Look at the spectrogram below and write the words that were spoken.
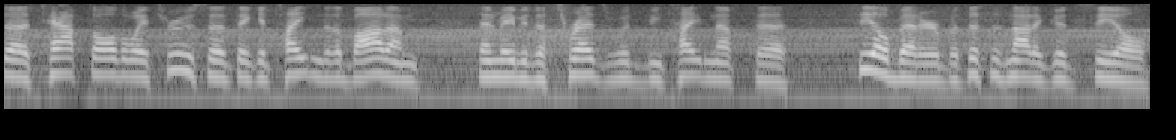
uh, tapped all the way through so that they could tighten to the bottom. Then maybe the threads would be tight enough to seal better but this is not a good seal.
